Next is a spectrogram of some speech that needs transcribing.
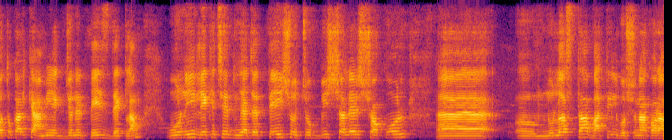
গতকালকে আমি একজনের পেজ দেখলাম, উনি লিখেছে দুই হাজার তেইশ ও চব্বিশ সালের সকল নুলস্থা বাতিল ঘোষণা করা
